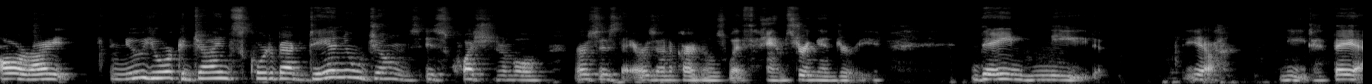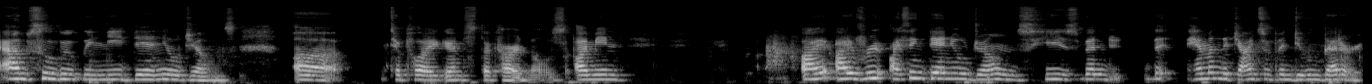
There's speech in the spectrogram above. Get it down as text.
All right. New York Giants quarterback Daniel Jones is questionable versus the Arizona Cardinals with hamstring injury. They need, yeah, need. They absolutely need Daniel Jones uh, to play against the Cardinals. I mean, I I re- I think Daniel Jones. He's been the, him and the Giants have been doing better.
